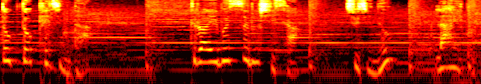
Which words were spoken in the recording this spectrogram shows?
똑똑해진다. 드라이브 스루 시사 주진우 라이브.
